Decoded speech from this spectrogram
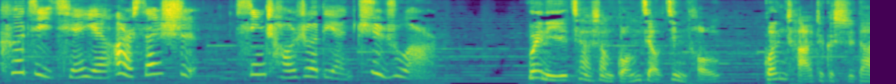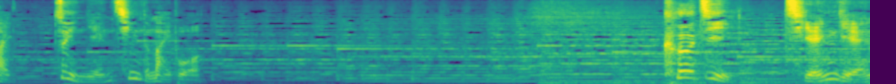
科技前沿二三事，新潮热点俱入耳，为你架上广角镜头，观察这个时代。最年轻的脉搏，科技前沿。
